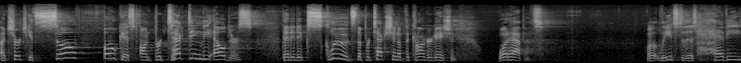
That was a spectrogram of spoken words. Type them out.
a church gets so focused on protecting the elders that it excludes the protection of the congregation, what happens? Well, it leads to this heavy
